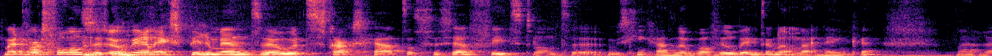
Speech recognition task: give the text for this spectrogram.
Maar het wordt voor ons dus ook weer een experiment eh, hoe het straks gaat als ze zelf fietst. Want eh, misschien gaat het ook wel veel beter dan wij denken. Maar eh,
